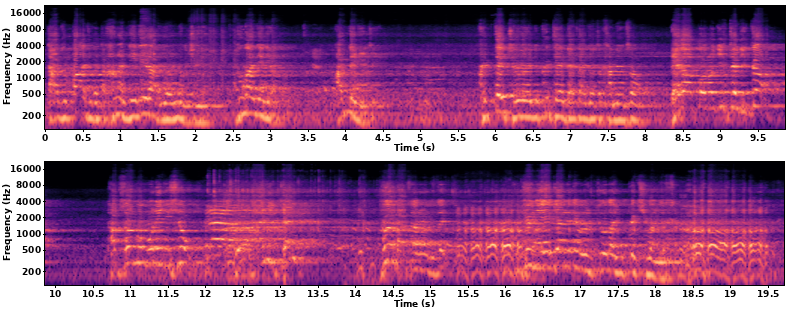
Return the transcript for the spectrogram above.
나도 빠지겠다. 하나 내리라. 열명 중에. 누가 내려? 안 내리지. 그때 조연이 끝에 매달려서 가면서 내가 떨어질 테니까 박수 한번 보내주시오. 아니, 쟤! 왜 박수하라고 그래? 국회의원이 얘기하는데 오늘 쪼다 610원이었어.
